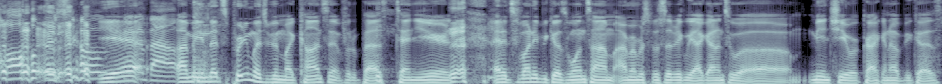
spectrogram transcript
all the show's yeah, about. I mean, that's pretty much been my content for the past 10 years. and it's funny because one time, I remember specifically, I got into a, uh, me and Chia were cracking up because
